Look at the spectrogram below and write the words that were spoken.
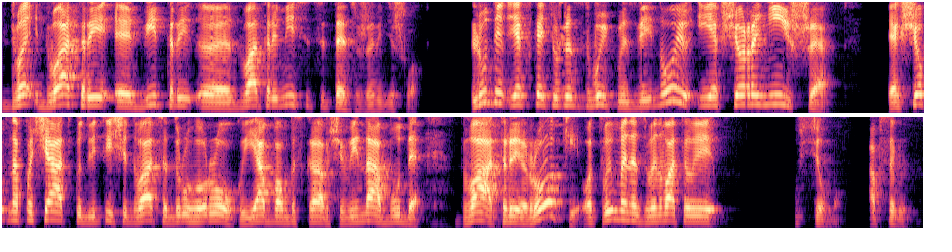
2-3 місяці теж вже відійшло. Люди, як сказати, вже звикли з війною, і якщо раніше, якщо б на початку 2022 року я б вам би сказав, що війна буде 2-3 роки, от ви мене звинуватили у всьому. Абсолютно.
